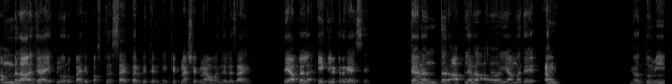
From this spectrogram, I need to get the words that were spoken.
आंबला जे आहे क्लोरोपायरिफॉस्फरस सायपरमिथ्रिन हे कीटनाशक नावाजलेलंच आहे. ते आपल्याला एक लिटर घ्यायचं आहे त्यानंतर आपल्याला यामध्ये तुम्ही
